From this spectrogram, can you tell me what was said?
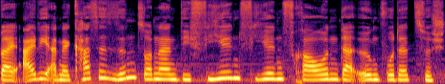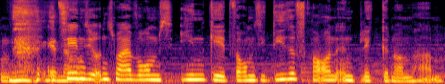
bei Aldi an der Kasse sind, sondern die vielen, vielen Frauen da irgendwo dazwischen. genau. Erzählen Sie uns mal, worum es Ihnen geht, warum Sie diese Frauen in den Blick genommen haben.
